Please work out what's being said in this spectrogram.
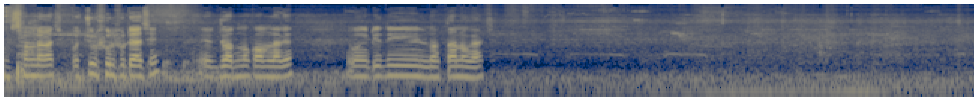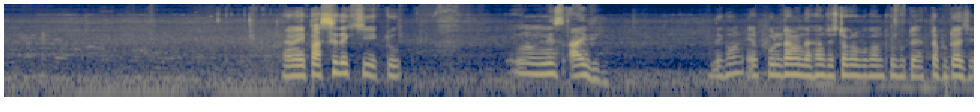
মুসান্ডা গাছ প্রচুর ফুল ফুটে আছে, এর যত্ন কম লাগে, এবং এটি লতানো গাছ। আর এই পাশে দেখছি একটু ইংলিশ আইভি দেখুন, এর ফুলটা আমি দেখানোর চেষ্টা করব, কারণ ফুল ফুটে, একটা ফুটে আছে।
